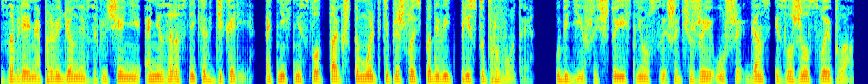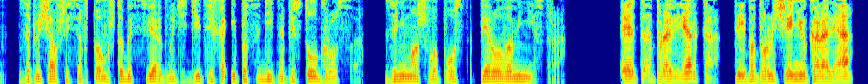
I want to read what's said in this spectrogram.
за время, проведенное в заключении, они заросли как дикари. От них несло так, что Мольтке пришлось подавить приступ рвоты. Убедившись, что их не услышат чужие уши, Ганс изложил свой план, заключавшийся в том, чтобы свергнуть Дитриха и посадить на престол Гросса, занимавшего пост первого министра. «Это проверка? Ты по поручению короля?»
